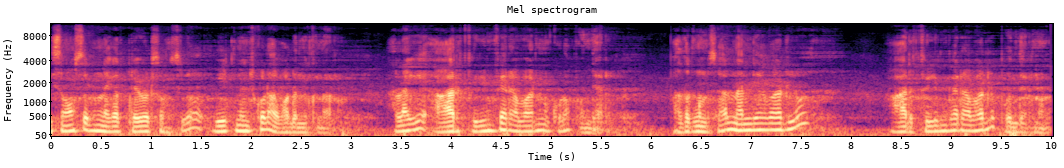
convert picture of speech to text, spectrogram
ఈ సంస్థలు ఉన్నాయి కదా ప్రైవేట్ సంస్థలు వీటి నుంచి కూడా అవార్డు అందుకున్నారు. అలాగే ఆరు ఫిలింఫేర్ అవార్డును కూడా పొందారు. పదకొండు సార్లు నంది అవార్డులు ఆరు ఫిలింఫేర్ అవార్డులు పొందారు అనమాట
